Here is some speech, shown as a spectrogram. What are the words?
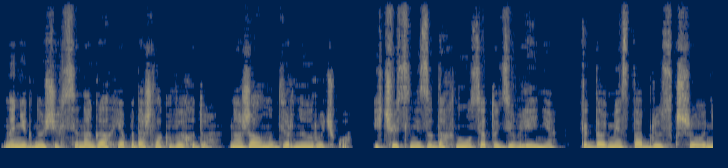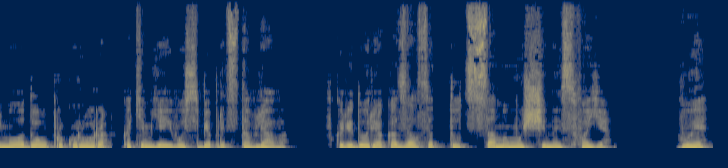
На негнущихся ногах я подошла к выходу, нажал на дверную ручку и чуть не задохнулась от удивления, когда вместо обрюзгшего немолодого прокурора, каким я его себе представляла, в коридоре оказался тот самый мужчина из фойе. «Вы?»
